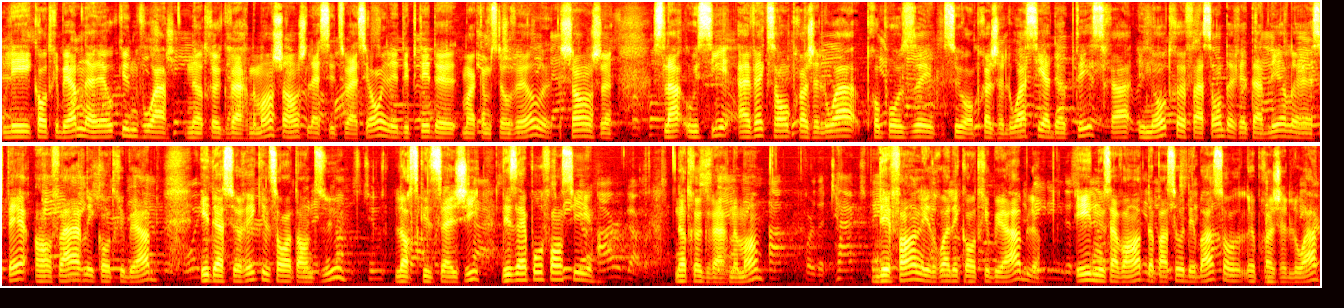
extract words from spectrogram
Les contribuables n'avaient aucune voix. Notre gouvernement change la situation et le député de Markham-Stouffville change cela aussi avec son projet de loi proposé. Son projet de loi, si adopté, sera une autre façon de rétablir le respect envers les contribuables et d'assurer qu'ils sont entendus lorsqu'il s'agit des impôts fonciers. Notre gouvernement défend les droits des contribuables et nous avons hâte de passer au débat sur le projet de loi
